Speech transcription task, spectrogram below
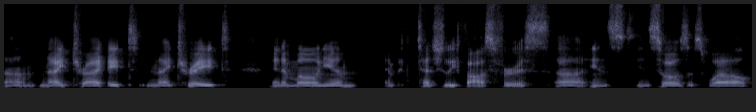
um, nitrite, nitrate, and ammonium, and potentially phosphorus uh, in in soils as well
